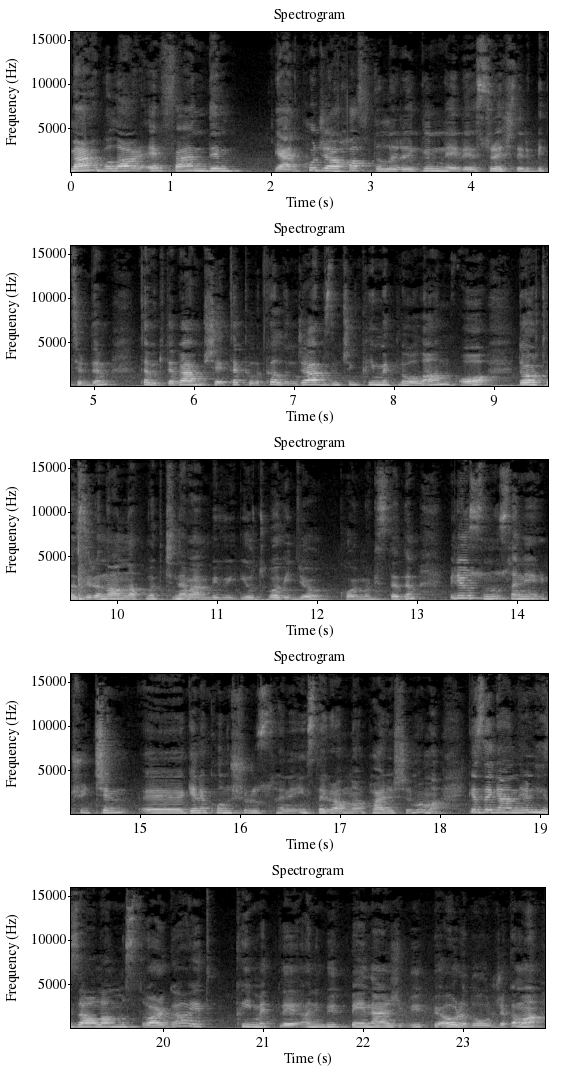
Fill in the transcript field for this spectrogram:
Merhabalar efendim. Yani koca haftaları, günleri, süreçleri bitirdim. Tabii ki de ben bir şey takılı kalınca bizim için kıymetli olan o 4 Haziran'ı anlatmak için hemen bir YouTube'a video koymak istedim. Biliyorsunuz hani üçü için e, gene konuşuruz. Hani Instagram'dan paylaşırım ama gezegenlerin hizalanması var. Gayet kıymetli. Hani büyük bir enerji, büyük bir aura doğuracak ama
